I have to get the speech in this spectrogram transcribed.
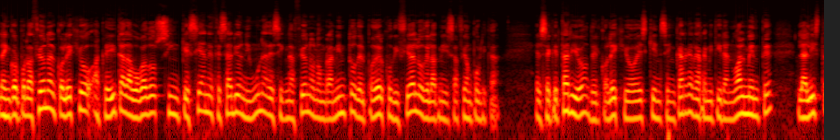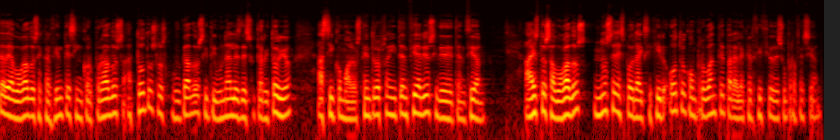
La incorporación al colegio acredita al abogado sin que sea necesario ninguna designación o nombramiento del Poder Judicial o de la Administración Pública. El secretario del colegio es quien se encarga de remitir anualmente la lista de abogados ejercientes incorporados a todos los juzgados y tribunales de su territorio, así como a los centros penitenciarios y de detención. A estos abogados no se les podrá exigir otro comprobante para el ejercicio de su profesión.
